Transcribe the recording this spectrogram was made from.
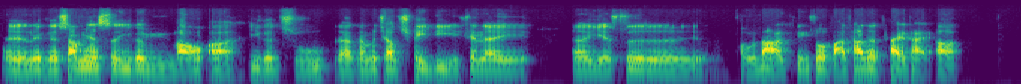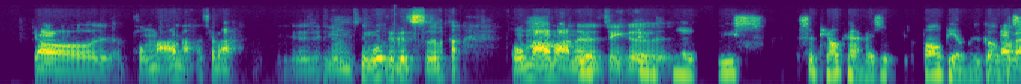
呃那个上面是一个羽毛啊，一个竹啊，他们叫翠地，现在呃也是。头大，听说把他的太太啊叫彭妈妈是吧？呃有人听过这个词吗？彭妈妈呢？这个是是调侃还是褒贬？我就搞不清。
